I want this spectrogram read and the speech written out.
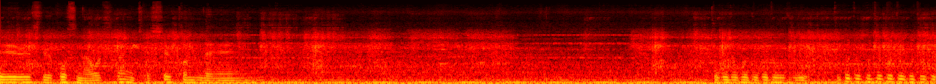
슬슬 보스 나올 시간이 됐을 건데. 두구두구두구두구 두구두구두구두구두구.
